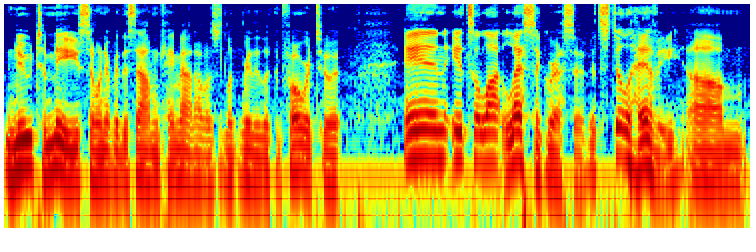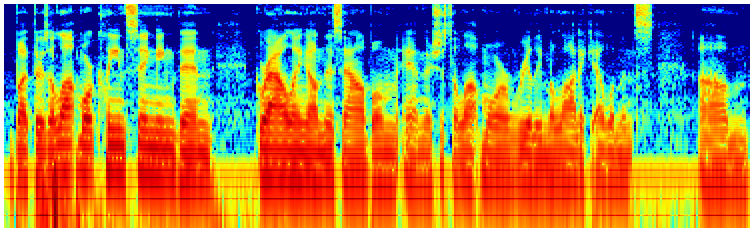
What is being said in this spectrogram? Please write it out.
new to me. So whenever this album came out, I was look, really looking forward to it. And it's a lot less aggressive. It's still heavy, um, but there's a lot more clean singing than growling on this album, and there's just a lot more really melodic elements. Um,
